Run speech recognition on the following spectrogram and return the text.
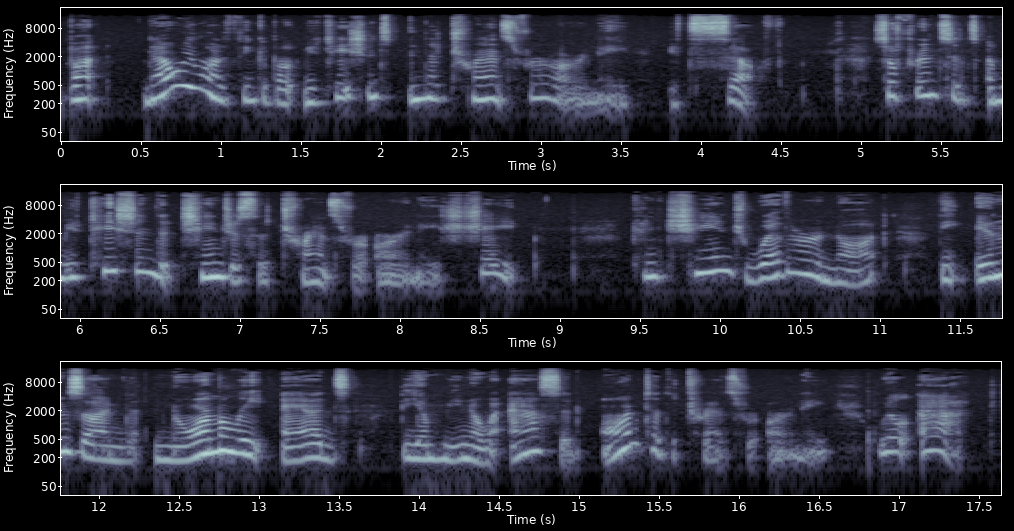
But now we want to think about mutations in the transfer RNA itself. So for instance, a mutation that changes the transfer RNA shape can change whether or not the enzyme that normally adds the amino acid onto the transfer RNA will act.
